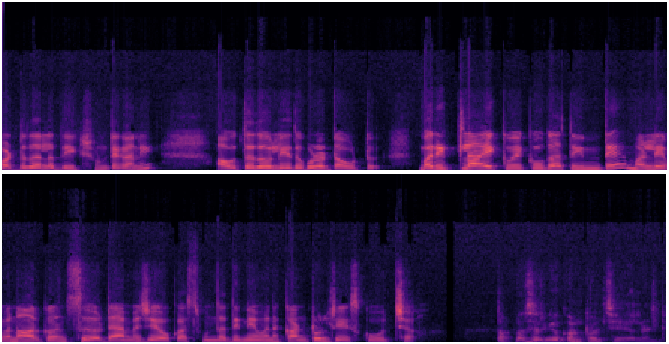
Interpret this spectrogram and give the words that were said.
పట్టుదల దీక్ష ఉంటే కానీ అవుతుందో లేదో కూడా డౌట్. మరి ఇట్లా ఎక్కువ ఎక్కువగా తింటే మళ్ళీ ఏమైనా ఆర్గాన్స్ డ్యామేజ్ అయ్యే అవకాశం ఉందా? దీన్ని ఏమైనా కంట్రోల్ చేసుకోవచ్చా? తప్పనిసరిగా కంట్రోల్ చేయాలండి.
